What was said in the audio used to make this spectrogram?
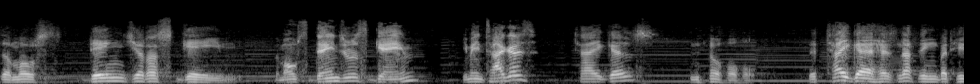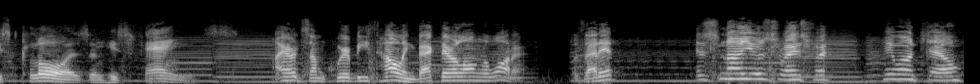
the most dangerous game. The most dangerous game? You mean tigers? Tigers? No. The tiger has nothing but his claws and his fangs. I heard some queer beast howling back there along the water. Was that it? It's no use, Rainsford. He won't tell.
